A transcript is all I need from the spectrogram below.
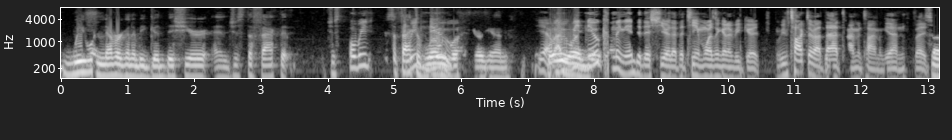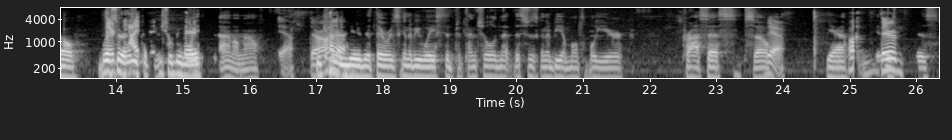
we were never going to be good this year, and just the fact that just Well, we just the fact We of where we were here again. yeah, Well, I mean, we we were- knew coming into this year that the team wasn't going to be good. We've talked about that time and time again, but So was They're- there any potential being wasted? I don't know. Yeah, we they're on kind of knew that there was going to be wasted potential and that this was going to be a multiple year process. So yeah. yeah, Well, they're is-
